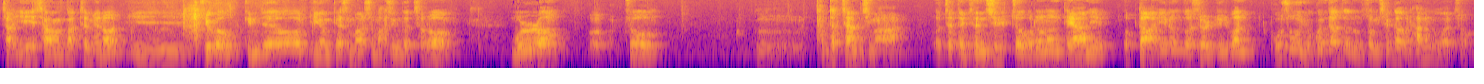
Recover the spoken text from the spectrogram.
자, 이 상황 같으면은 이 지금 김재원 의원께서 말씀하신 것처럼 물론 어, 좀 그, 탐탁지 않지만 어쨌든 현실적으로는 대안이 없다 이런 것을 일반 보수 유권자들도 좀 생각을 하는 것 같죠.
